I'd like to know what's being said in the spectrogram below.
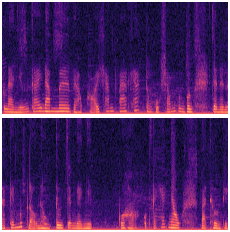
là những cái đam mê về học hỏi khám phá khác trong cuộc sống vân vân. Cho nên là cái mức độ đầu tư cho nghề nghiệp của họ cũng sẽ khác nhau. Và thường thì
